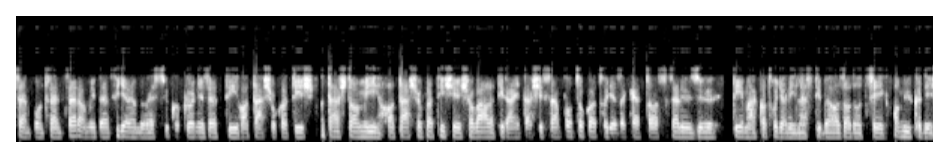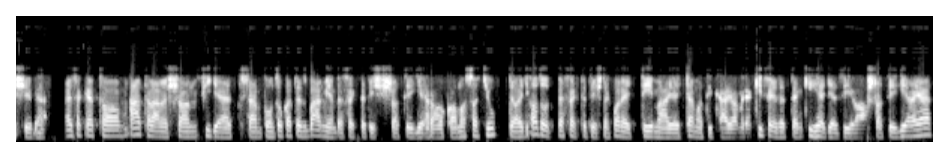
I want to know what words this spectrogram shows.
szempontrendszer, amiben figyelembe vesszük a környezeti hatásokat is, a társadalmi hatásokat is, és a vállalatirányítási szempontokat, hogy ezeket az előző témákat hogyan illeszti be az adott cég a működésébe. Ezeket a általánosan figyelt szempontokat, ez bármilyen befektetési stratégiára alkalmazhatjuk, de egy adott befektetésnek van egy témája, egy tematikája, amire kifejezetten kihegyezi a stratégiáját,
